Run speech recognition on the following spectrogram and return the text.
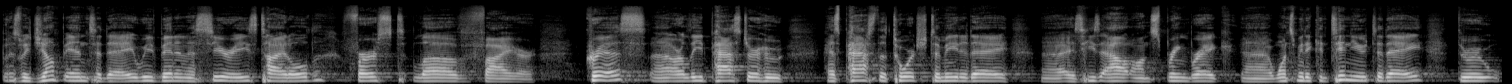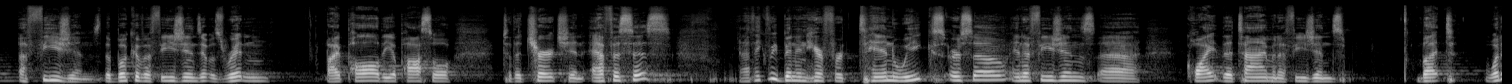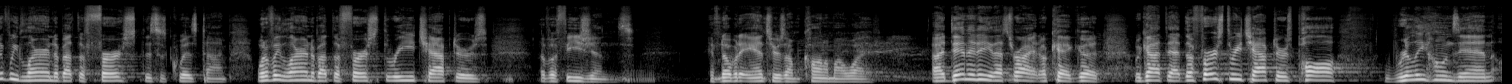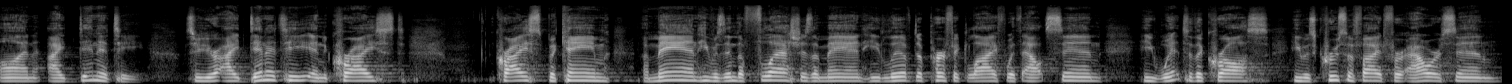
But as we jump in today, we've been in a series titled First Love Fire. Chris, uh, our lead pastor, who has passed the torch to me today uh, as he's out on spring break, uh, wants me to continue today through Ephesians, the book of Ephesians. It was written by Paul the Apostle to the church in Ephesus. And I think we've been in here for 10 weeks or so in Ephesians, uh, quite the time in Ephesians. But what have we learned about the first, this is quiz time, what have we learned about the first three chapters of Ephesians? If nobody answers, I'm calling my wife. Identity, that's right. Okay, good. We got that. The first three chapters, Paul really hones in on identity. So, your identity in Christ. Christ became a man. He was in the flesh as a man. He lived a perfect life without sin. He went to the cross. He was crucified for our sin.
